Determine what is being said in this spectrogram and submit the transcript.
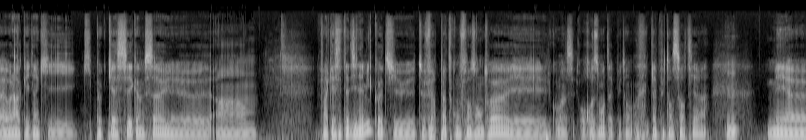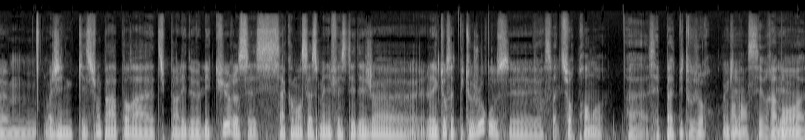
Euh, voilà, quelqu'un qui, qui, peut casser comme ça euh, un enfin casser ta dynamique quoi tu te faire pas de confiance en toi et du coup bah, heureusement t'as pu t'en as pu t'en sortir. Mm. mais euh, moi j'ai une question par rapport à tu parlais de lecture. Ça a commencé à se manifester déjà la lecture c'est depuis toujours ou c'est ça va te surprendre. C'est pas depuis toujours. C'est vraiment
